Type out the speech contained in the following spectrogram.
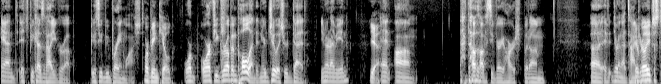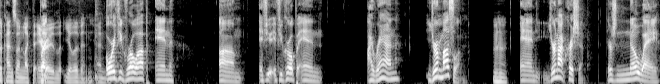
And it's because of how you grew up, because you'd be brainwashed. or being killed. Or, or if you grew up in Poland and you're Jewish, you're dead. You know what I mean? Yeah, And um, that was obviously very harsh, but um, uh, if, during that time, it period. really just depends on like the area li- you live in, and or if you grow up in um if you if you grow up in Iran, you're Muslim Mhm. and you're not Christian. There's no way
